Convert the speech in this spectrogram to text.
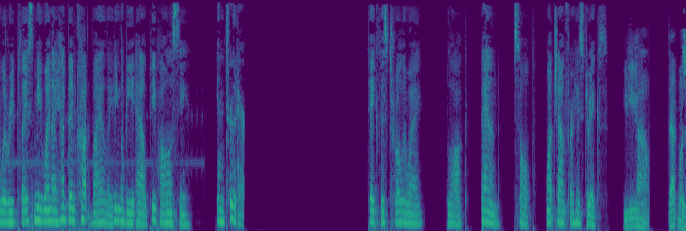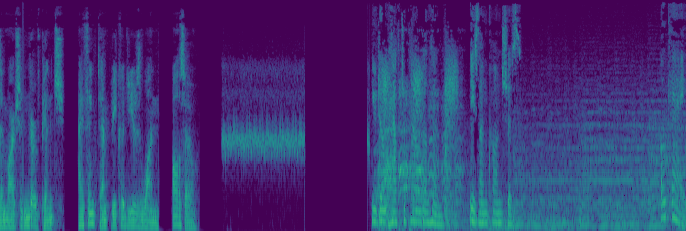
will replace me when I have been caught violating the BLP policy. Intruder. Take this troll away. Block, ban, salt, watch out for his tricks. Yeow. That was a Martian nerve pinch. I think Temp B could use one, also. You don't have to pound on him. He's unconscious. Okay,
